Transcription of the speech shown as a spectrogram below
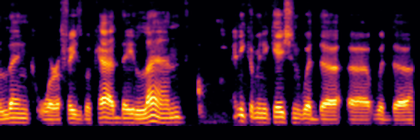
a, link or a Facebook ad, they land any communication with the uh, with the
